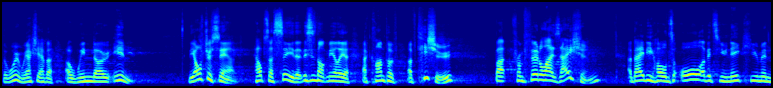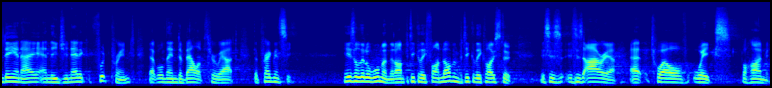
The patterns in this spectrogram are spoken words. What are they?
the womb. We actually have a, a window in. The ultrasound helps us see that this is not merely a, a clump of, of tissue, but from fertilization, a baby holds all of its unique human DNA and the genetic footprint that will then develop throughout the pregnancy. Here's a little woman that I'm particularly fond of and particularly close to. This is, this is Aria at 12 weeks behind me.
